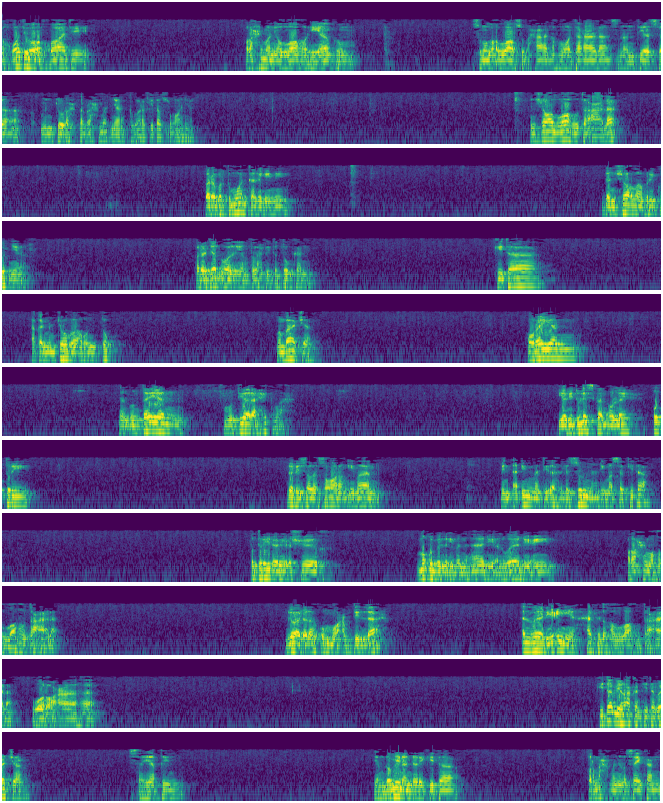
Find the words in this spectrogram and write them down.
أخوتي وأخواتي رحمني الله وإياكم Semoga Allah subhanahu wa ta'ala senantiasa mencurahkan rahmatnya kepada kita semuanya. InsyaAllah ta'ala pada pertemuan kali ini dan insyaallah berikutnya pada jadwal yang telah ditentukan kita akan mencoba untuk membaca uraian dan untaian mutiara hikmah yang dituliskan oleh putri dari salah seorang imam من أئمة أهل السنة di masa kita. Putri dari الشيخ مقبل ابن هادي الوادعي رحمه الله تعالى beliau adalah أم عبد الله الوادعية حفظها الله تعالى ورعاها Kitab yang akan kita baca. Saya yakin Yang dominan dari kita Pernah menyelesaikan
